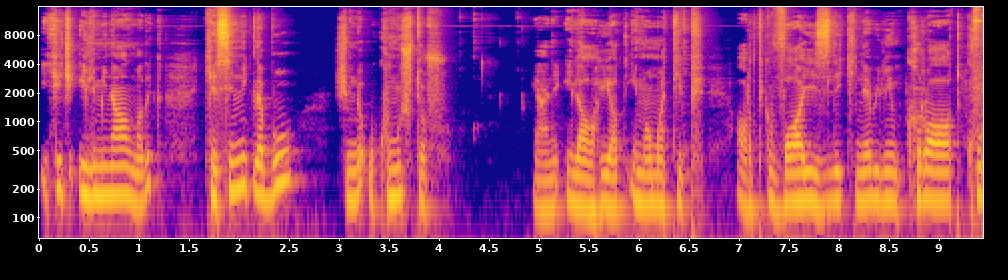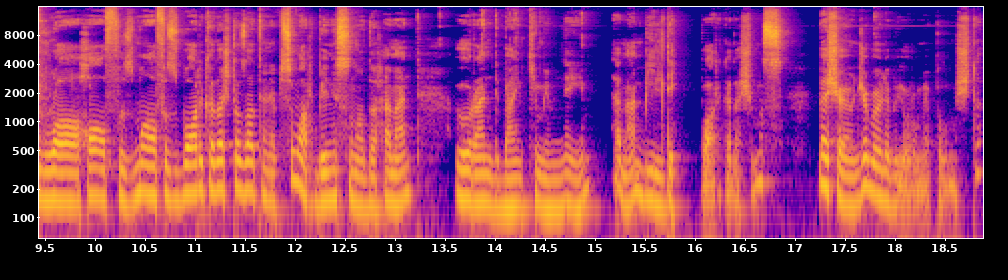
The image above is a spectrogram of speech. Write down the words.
hiç ilmini almadık. Kesinlikle bu şimdi okumuştur. Yani ilahiyat, imam hatip, artık vaizlik, ne bileyim kıraat, kurra, hafız, mahfız bu arkadaşta zaten hepsi var. Beni sınadı hemen öğrendi ben kimim neyim. Hemen bildi bu arkadaşımız. 5 ay önce böyle bir yorum yapılmıştı.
